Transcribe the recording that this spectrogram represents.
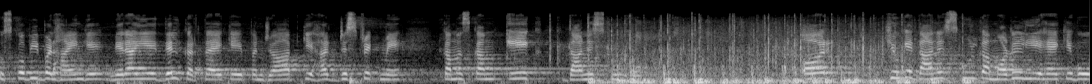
उसको भी बढ़ाएँगे। मेरा ये दिल करता है कि पंजाब के हर डिस्ट्रिक्ट में कम अज़ कम एक दानिश स्कूल हो। और क्योंकि दानिश स्कूल का मॉडल ये है कि वो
